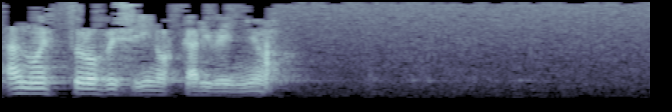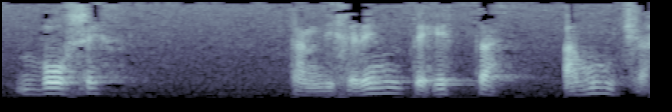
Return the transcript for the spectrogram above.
a nuestros vecinos caribeños. Voces tan diferentes estas a muchas,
